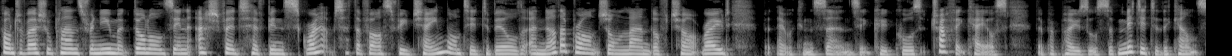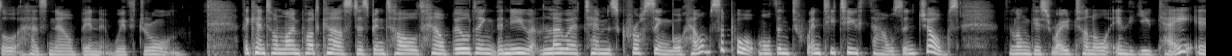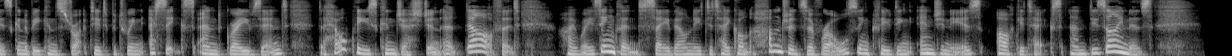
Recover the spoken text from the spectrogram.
Controversial plans for a new McDonald's in Ashford have been scrapped. The fast food chain wanted to build another branch on land off Chart Road, but there were concerns it could cause traffic chaos. The proposal submitted to the council has now been withdrawn. The Kent Online podcast has been told how building the new Lower Thames crossing will help support more than 22,000 jobs. The longest road tunnel in the UK is going to be constructed between Essex and Gravesend to help ease congestion at Dartford. Highways England say they'll need to take on hundreds of roles, including engineers, architects, and designers.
